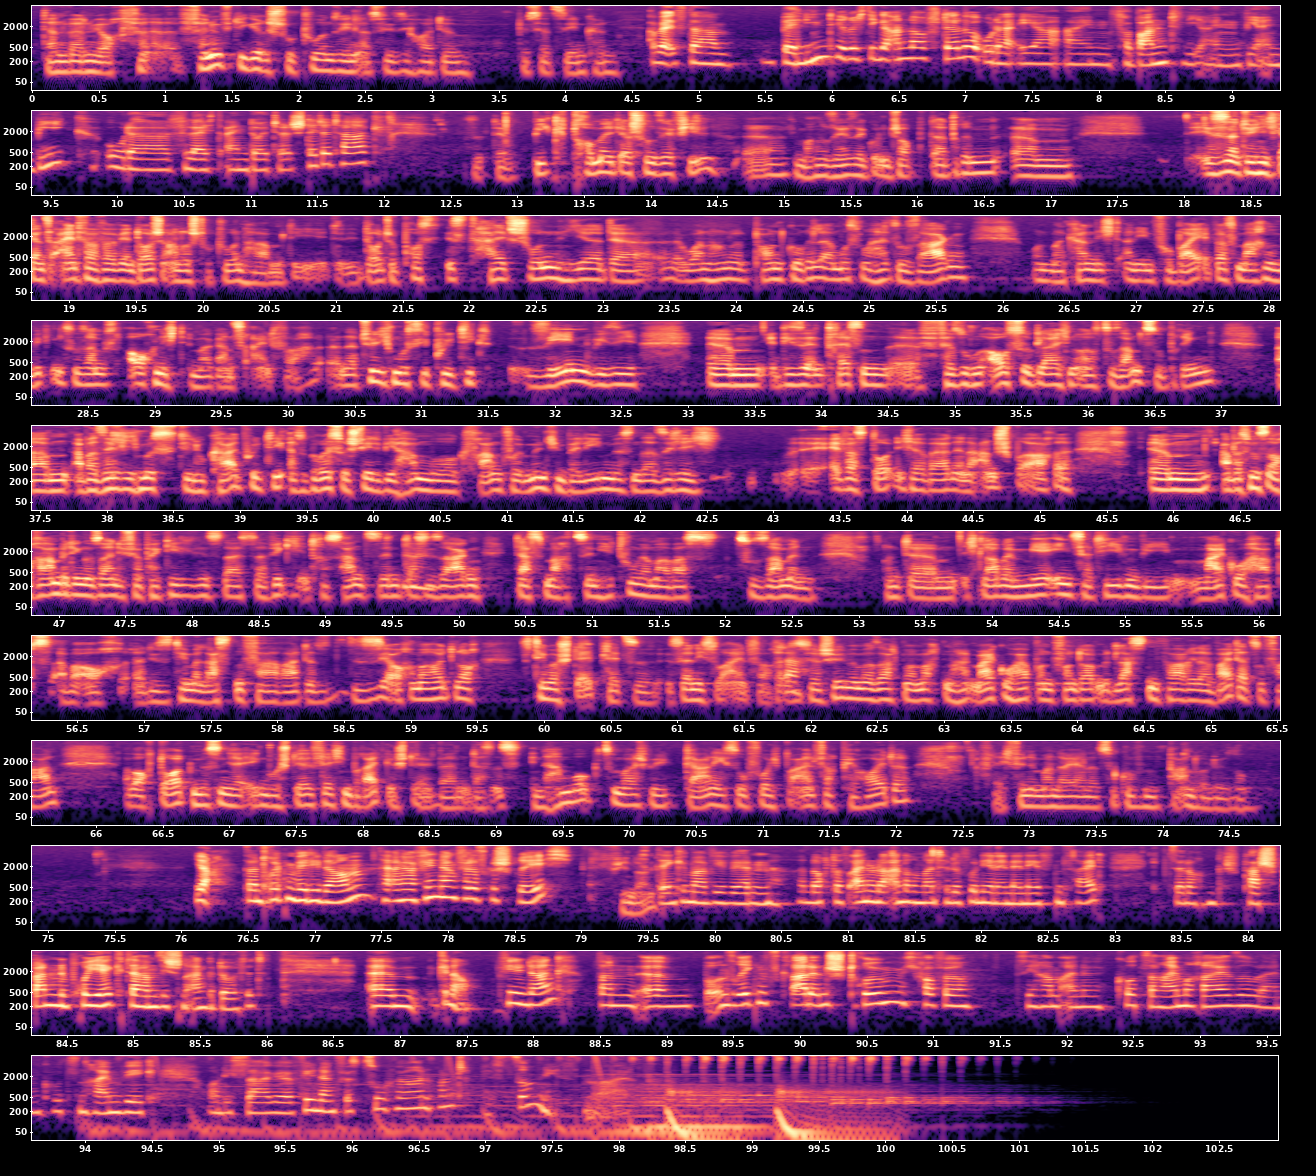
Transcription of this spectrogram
dann werden wir auch vernünftigere Strukturen sehen, als wir sie heute bis jetzt sehen können. Aber ist da Berlin die richtige Anlaufstelle oder eher ein Verband wie ein, wie ein BIG oder vielleicht ein deutscher Städtetag? Also der BIG trommelt ja schon sehr viel. Äh, die machen einen sehr, sehr guten Job da drin. Ähm, ist es natürlich nicht ganz einfach, weil wir in Deutschland andere Strukturen haben. Die, die Deutsche Post ist halt schon hier der 100-Pound-Gorilla, muss man halt so sagen. Und man kann nicht an ihnen vorbei etwas machen. Mit ihnen zusammen ist auch nicht immer ganz einfach. Äh, natürlich muss die Politik sehen, wie sie ähm, diese Interessen äh, versuchen auszugleichen und zusammenzubringen. Ähm, aber sicherlich muss die Lokalpolitik, also größere Städte wie Hamburg, Frankfurt, München, Berlin müssen da sicherlich etwas deutlicher werden in der Ansprache. Ähm, aber es müssen auch Rahmenbedingungen sein, die für Paketdienstleister wirklich interessant sind, dass mhm. sie sagen, das macht Sinn, hier tun wir mal was zusammen. Und ähm, ich glaube, mehr Initiativen wie Micro-Hubs, aber auch äh, dieses Thema Lastenfahrrad, das, das, ist ja auch immer heute noch das Thema Stellplätze, ist ja nicht so einfach. Es ist ja schön, wenn man sagt, man macht einen Micro-Hub und von dort mit Lastenfahrrädern weiterzufahren. Aber auch dort müssen ja irgendwo Stellflächen bereitgestellt werden. Das ist in Hamburg zum Beispiel gar nicht so furchtbar einfach per heute. Vielleicht findet man da ja in der Zukunft ein paar andere Lösungen. Ja, dann drücken wir die Daumen. Herr Anger, vielen Dank für das Gespräch. Vielen Dank. Ich denke mal, wir werden noch das ein oder andere Mal telefonieren in der nächsten Zeit. Gibt es ja noch ein paar spannende Projekte, haben Sie schon angedeutet. Ähm, genau, vielen Dank. Dann ähm, bei uns regnet es gerade in Strömen. Ich hoffe, Sie haben eine kurze Heimreise oder einen kurzen Heimweg. Und ich sage vielen Dank fürs Zuhören und bis zum nächsten Mal.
